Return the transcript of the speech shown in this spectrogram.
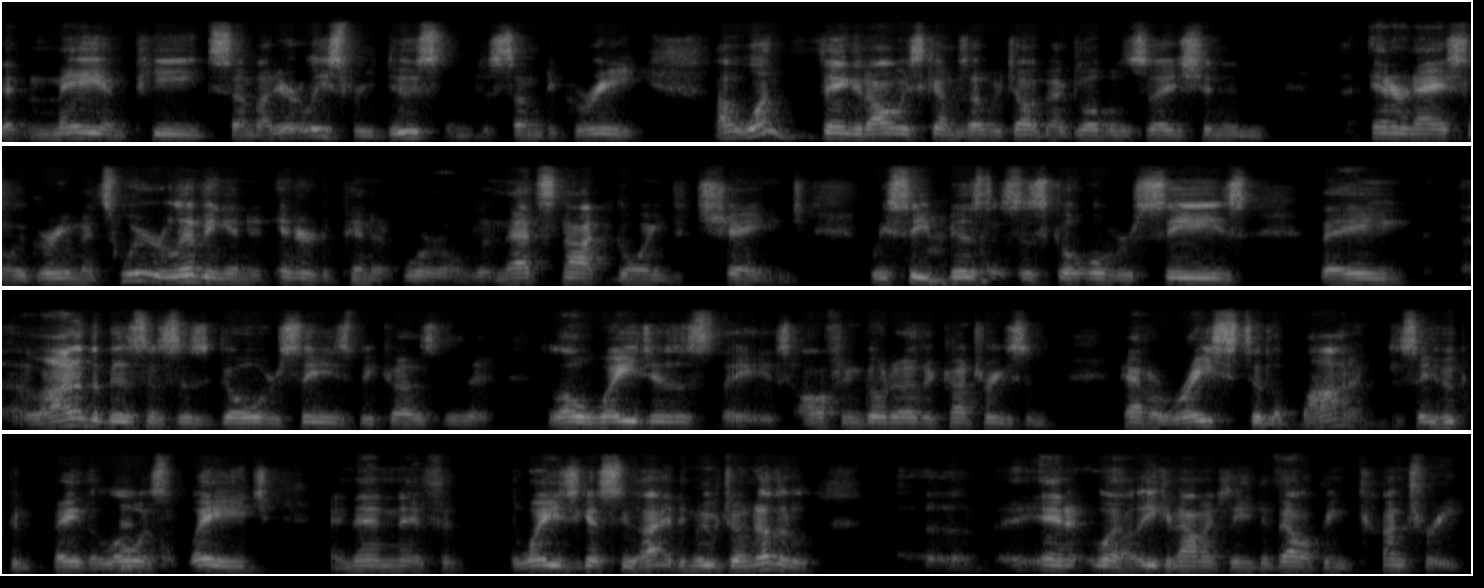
that may impede somebody, or at least reduce them to some degree. Uh, one thing that always comes up, we talk about globalization and international agreements. We're living in an interdependent world, and that's not going to change. We see mm-hmm. businesses go overseas they a lot of the businesses go overseas because of the low wages. They often go to other countries and have a race to the bottom to see who can pay the lowest wage. And then if it, the wage gets too high, they move to another, uh, in, well, economically developing country.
